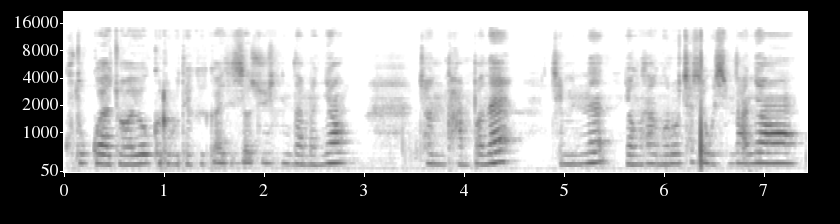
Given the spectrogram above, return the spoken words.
구독과 좋아요 그리고 댓글까지 써주신다면요. 전 다음번에 재밌는 영상으로 찾아오겠습니다. 안녕.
